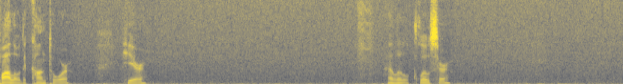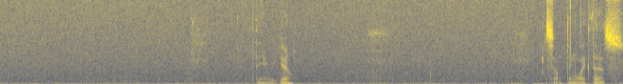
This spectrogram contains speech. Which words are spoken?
follow the contour here. A little closer There we go. Something like this.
